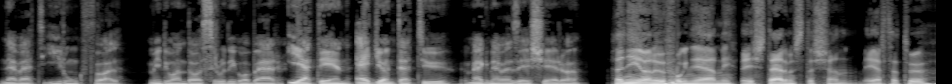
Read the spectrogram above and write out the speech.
nevet írunk föl mit gondolsz Rudy Gobert ilyetén egyöntetű megnevezéséről? Hát nyilván ő fog nyerni, és természetesen érthető,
